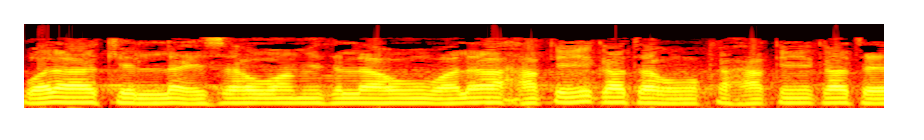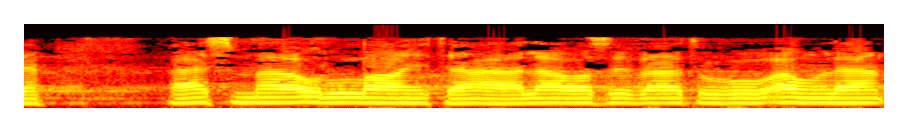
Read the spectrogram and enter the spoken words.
ولكن ليس هو مثله ولا حقيقته كحقيقته. فأسماء الله تعالى وصفاته أولى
